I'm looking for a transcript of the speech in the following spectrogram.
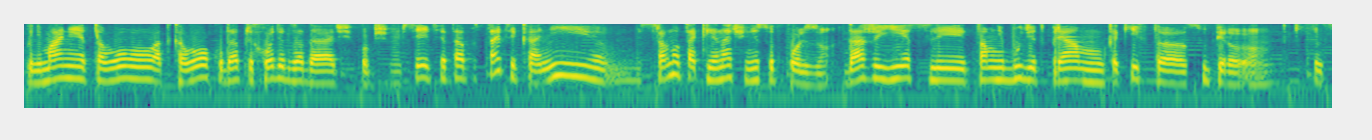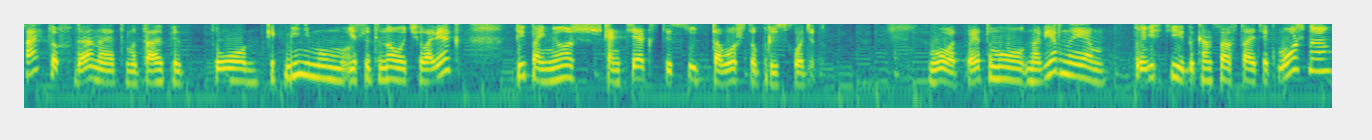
понимание того, от кого, куда приходят задачи. В общем, все эти этапы статика, они все равно так или иначе несут пользу. Даже если там не будет прям каких-то супер таких инсайтов да, на этом этапе, то как минимум, если ты новый человек, ты поймешь контекст и суть того, что происходит. Вот, поэтому, наверное, провести до конца статик можно,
